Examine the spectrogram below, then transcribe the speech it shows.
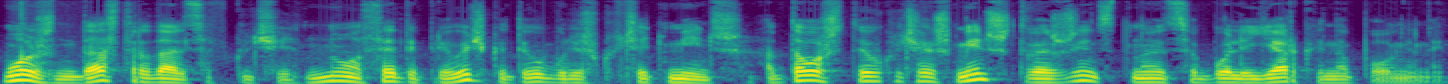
Можно, да, страдальца включить, но с этой привычкой ты его будешь включать меньше. От того, что ты его включаешь меньше, твоя жизнь становится более яркой и наполненной.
